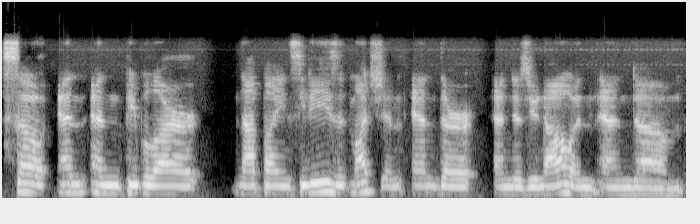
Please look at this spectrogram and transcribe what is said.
So and and people are not buying CDs as much and and they're and as you know and and um,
